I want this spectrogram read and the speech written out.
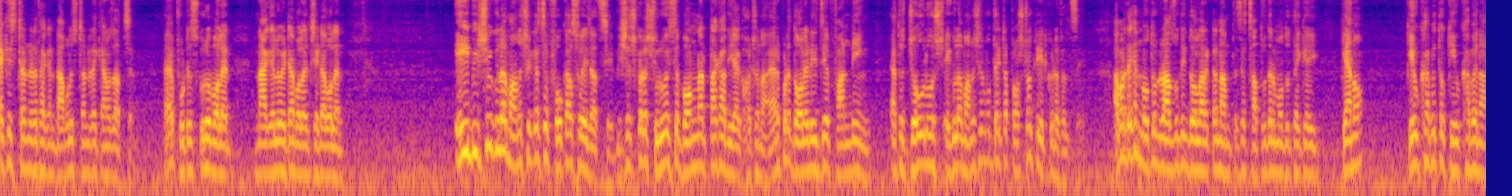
এক স্ট্যান্ডার্ডে থাকেন ডাবল স্ট্যান্ডার্ডে কেন যাচ্ছেন? হ্যাঁ ফুটেজগুলো বলেন, না গেলেও এটা বলেন, সেটা বলেন। এই বিষয়গুলো মানুষের কাছে ফোকাস হয়ে যাচ্ছে, বিশেষ করে শুরু হয়েছে বন্যার টাকা দিয়া ঘটনা, এরপরে দলের যে ফান্ডিং এত জৌলস, এগুলো মানুষের মধ্যে একটা প্রশ্ন ক্রিয়েট করে ফেলছে। আবার দেখেন নতুন রাজনৈতিক দল একটা নামতেছে, ছাত্রদের মধ্যে থেকেই। কেন? কেউ খাবে তো কেউ খাবে না,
